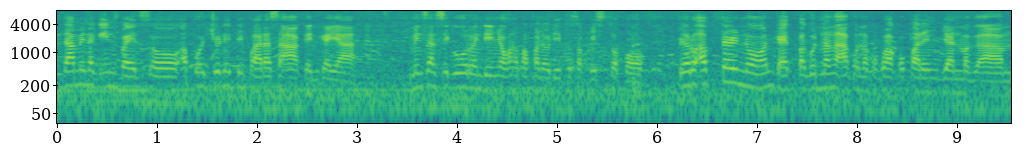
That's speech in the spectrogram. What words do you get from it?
ang dami nag-invite, so opportunity para sa akin, kaya minsan siguro hindi nyo ako napapanood dito sa pisto ko. Pero after noon, kahit pagod na nga ako, nakukuha ko pa rin dyan mag, um,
